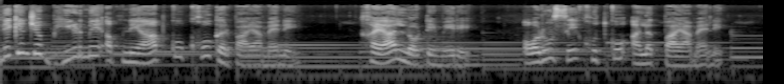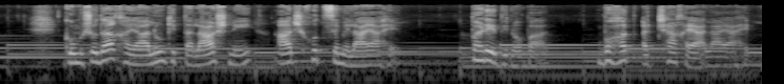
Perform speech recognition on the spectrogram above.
लेकिन जब भीड़ में अपने आप को खो कर पाया मैंने, ख्याल लौटे मेरे, औरों से खुद को अलग पाया मैंने। गुमशुदा ख्यालों की तलाश ने आज खुद से मिलाया है। बड़े दिनों बाद बहुत अच्छा ख्याल आया है।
